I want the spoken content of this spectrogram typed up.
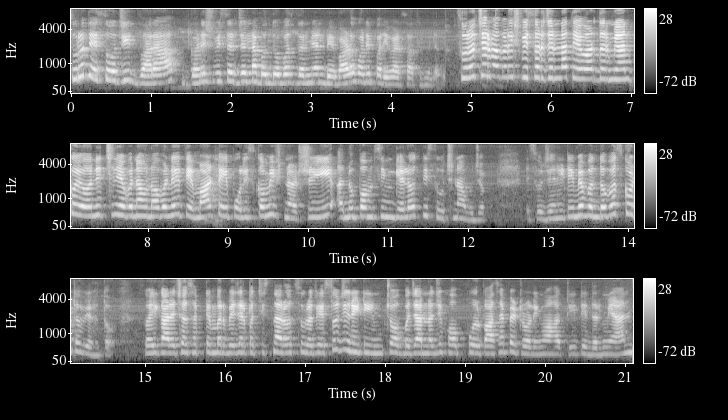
સુરત એસઓજી દ્વારા ગણેશ વિસર્જનના બંદોબસ્ત દરમિયાન બે બાળકો અને પરિવાર સાથે મિલન. સુરત શહેરમાં ગણેશ વિસર્જનના તહેવાર દરમિયાન કોઈ અનિચ્છનીય બનાવ ન બને તે માટે પોલીસ કમિશનર શ્રી અનુપમસિંહ ગેહલોતની સૂચના મુજબ એસઓજીની ટીમે બંદોબસ્ત ગોઠવ્યો હતો. ગઈકાલે છ સપ્ટેમ્બર બે હજાર પચીસના રોજ સુરત એસઓજીની ટીમ ચોક બજાર નજીક હોપપુર પાસે પેટ્રોલિંગમાં હતી. તે દરમિયાન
